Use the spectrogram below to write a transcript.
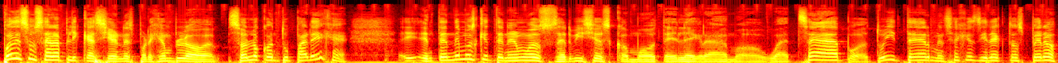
Puedes usar aplicaciones, por ejemplo, solo con tu pareja. Eh, Entendemos que tenemos servicios como Telegram o WhatsApp o Twitter, mensajes directos, pero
